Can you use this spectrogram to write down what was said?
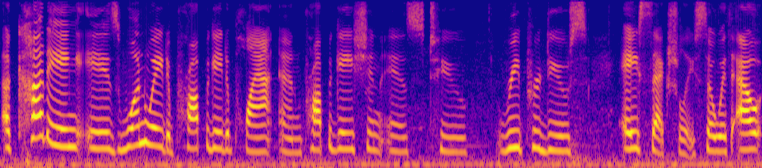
a cutting is one way to propagate a plant and propagation is to reproduce asexually, so without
